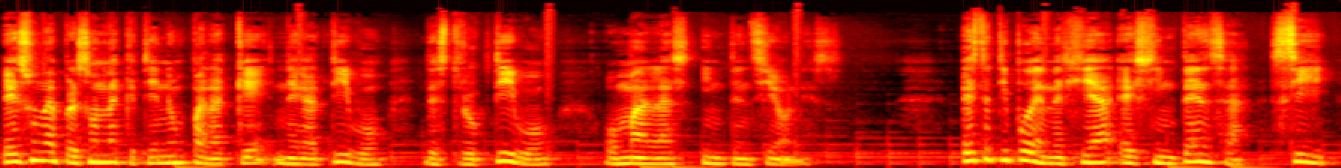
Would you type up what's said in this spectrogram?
es una persona que tiene un para qué negativo, destructivo o malas intenciones. Este tipo de energía es intensa, sí,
